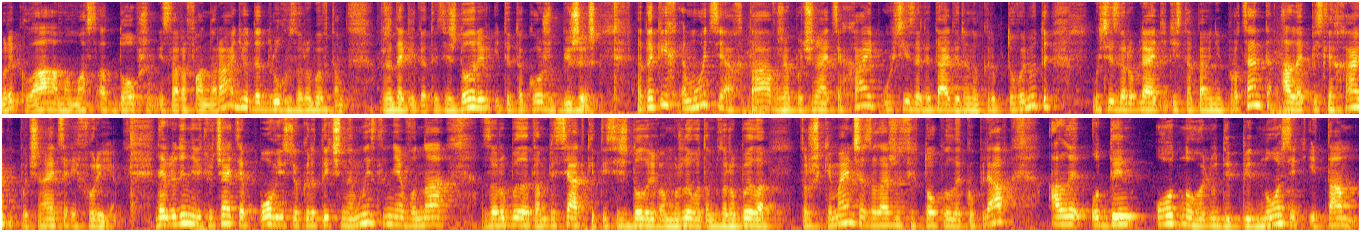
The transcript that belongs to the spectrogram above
реклама, мас адопшн і сарафанне радіо, де друг заробив там вже декілька тисяч доларів, і ти також біжиш. На таких емоціях та вже починається хайп, усі залітають ринок криптовалюти, усі заробляють якісь напевні проценти, але після хайпу починається ейфорія, де в людини відключається повністю критичне мислення. Вона заробила там десятки тисяч доларів, а можливо там заробила трошки менше, в залежності хто коли купляв. Але один одного люди підносять і там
